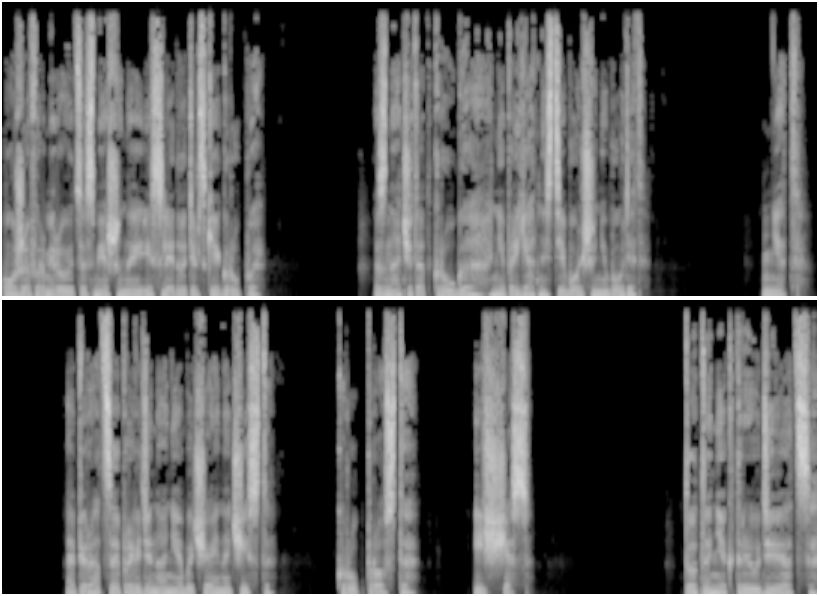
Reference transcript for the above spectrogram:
Уже формируются смешанные исследовательские группы. Значит, от круга неприятностей больше не будет? Нет. Операция проведена необычайно чисто. Круг просто исчез. То-то некоторые удивятся.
